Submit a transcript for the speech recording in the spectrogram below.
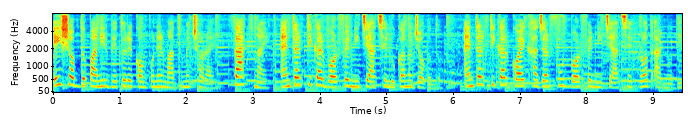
এই শব্দ পানির ভেতরে কম্পনের মাধ্যমে ছড়ায়। ফ্যাক্ট নাই, অ্যান্টার্কটিকার বরফের নিচে আছে লুকানো জগত। অ্যান্টার্কটিকার কয়েক হাজার ফুট বরফের নিচে আছে হ্রদ আর নদী,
